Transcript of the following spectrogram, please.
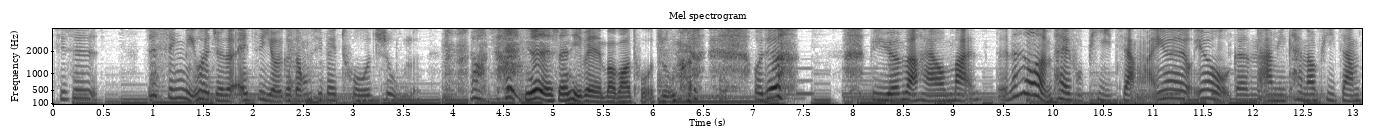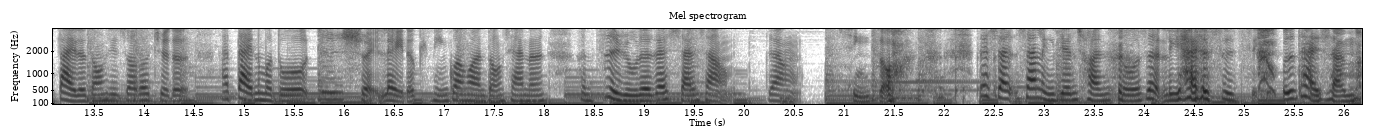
其实就心里会觉得哎、自己有一个东西被拖住了，然后就 你说你的身体被你的包包拖住吗？我就 比原本还要慢。对，但是我很佩服屁酱啦，因为因为我跟阿咪看到屁酱带的东西之后，都觉得他带那么多就是水类的瓶瓶罐罐的东西，还能很自如的在山上这样行走 在山山林间穿梭，是很厉害的事情。不是泰山吗？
